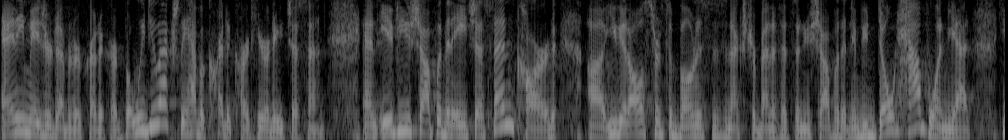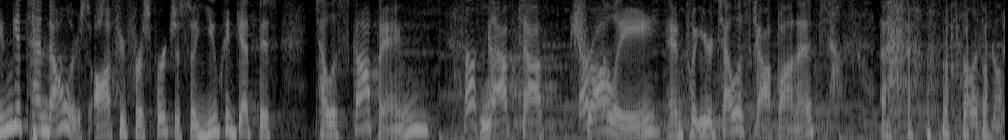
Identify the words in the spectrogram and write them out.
Any major debit or credit card, but we do actually have a credit card here at HSN. And if you shop with an HSN card, uh, you get all sorts of bonuses and extra benefits when you shop with it. And if you don't have one yet, you can get $10 off your first purchase. So you could get this telescoping Telescope. laptop trolley and put your telescope on it. telescope. telescope.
